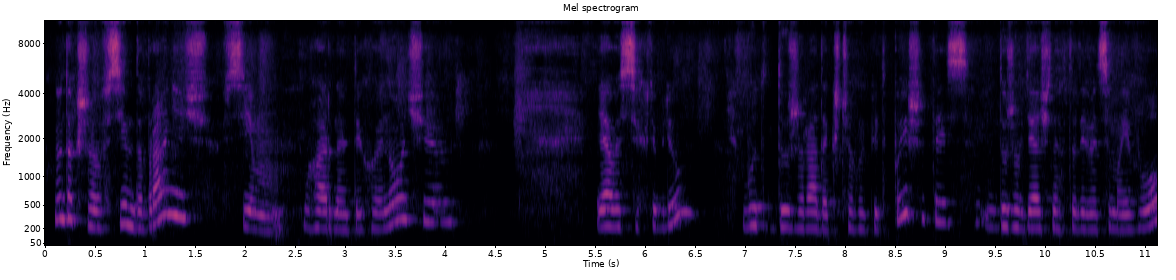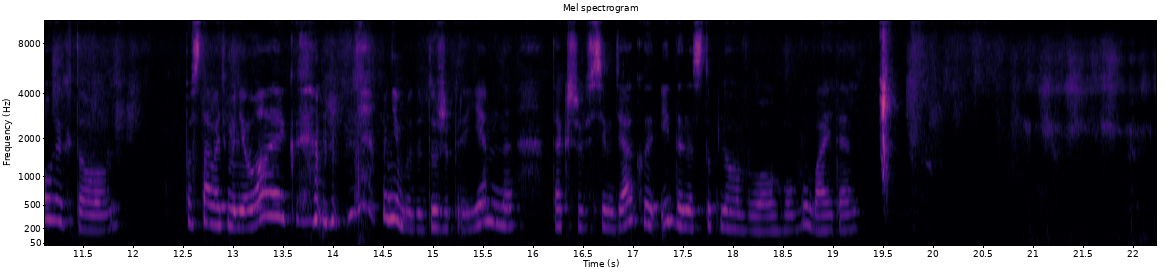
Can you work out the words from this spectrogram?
Ну так що, всім добраніч, всім гарної тихої ночі. Я вас всіх люблю. Буду дуже рада, якщо ви підпишетесь. Дуже вдячна, хто дивиться мої влоги, хто поставить мені лайк. Мені буде дуже приємно. Так що всім дякую і до наступного влогу. Бувайте!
